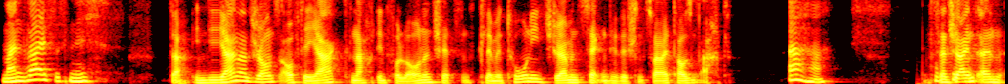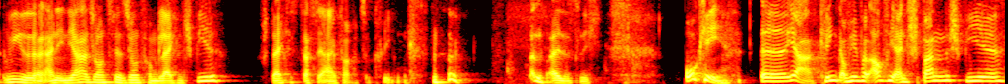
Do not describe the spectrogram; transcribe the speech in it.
Man weiß es nicht. Da, Indiana Jones auf der Jagd nach den verlorenen Schätzen. Clementoni German Second Edition 2008. Aha. Das ist anscheinend, ein, wie gesagt, eine Indiana Jones Version vom gleichen Spiel. Vielleicht ist das ja einfacher zu kriegen. Man weiß es nicht. Okay, äh, ja, klingt auf jeden Fall auch wie ein spannendes Spiel,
